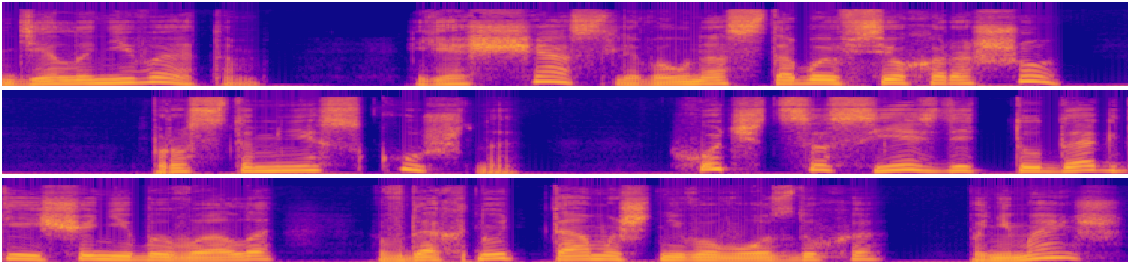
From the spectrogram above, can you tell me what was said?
«Дело не в этом. Я счастлива, у нас с тобой все хорошо. Просто мне скучно. Хочется съездить туда, где еще не бывало, вдохнуть тамошнего воздуха, понимаешь?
